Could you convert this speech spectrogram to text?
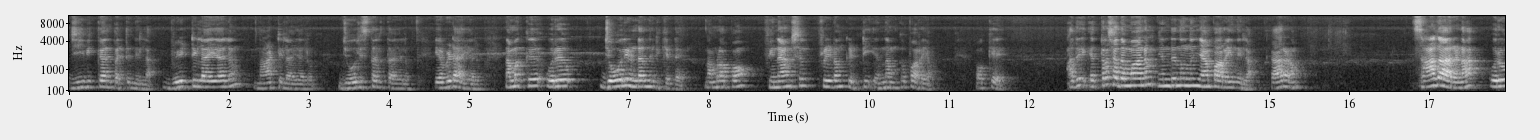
ജീവിക്കാൻ പറ്റുന്നില്ല. വീട്ടിലായാലും നാട്ടിലായാലും ജോലി സ്ഥലത്തായാലും എവിടെ ആയാലും നമുക്ക് ഒരു ജോലി ഉണ്ടെന്നിരിക്കട്ടെ. നമ്മളപ്പോൾ ഫിനാൻഷ്യൽ ഫ്രീഡം കിട്ടി എന്ന് നമുക്ക് പറയാം. ഓക്കെ. അത് എത്ര ശതമാനം എന്തെന്നൊന്നും ഞാൻ പറയുന്നില്ല. കാരണം സാധാരണ ഒരു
